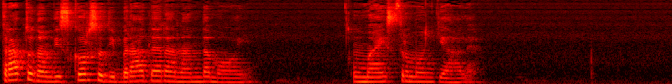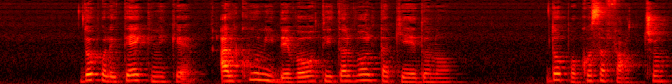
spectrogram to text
tratto da un discorso di Brother Ananda Moy, un maestro mondiale. Dopo le tecniche, alcuni devoti talvolta chiedono, dopo cosa faccio?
